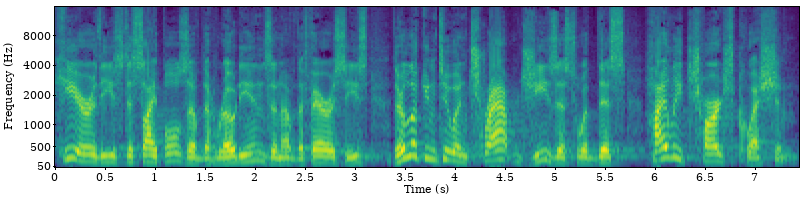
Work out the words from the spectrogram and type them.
here, these disciples of the Herodians and of the Pharisees, they're looking to entrap Jesus with this highly charged question.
